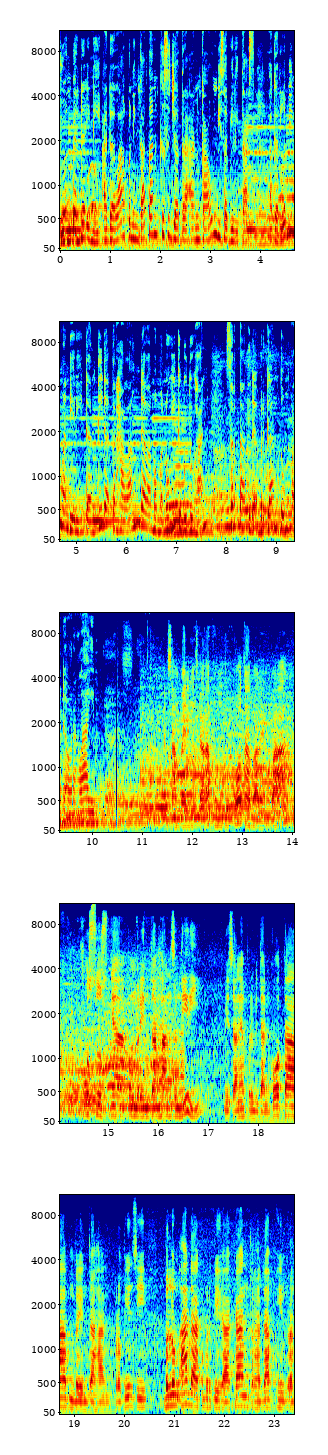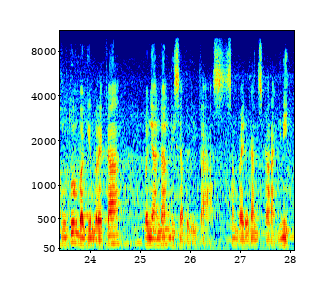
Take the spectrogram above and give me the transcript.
Tujuan perda ini adalah peningkatan kesejahteraan kaum disabilitas agar lebih mandiri dan tidak terhalang dalam memenuhi kebutuhan serta tidak bergantung pada orang lain. Sampai dengan sekarang untuk kota Palembang, khususnya pemerintahan sendiri, misalnya pemerintahan kota, pemerintahan provinsi, belum ada keberpihakan terhadap infrastruktur bagi mereka penyandang disabilitas sampai dengan sekarang ini.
